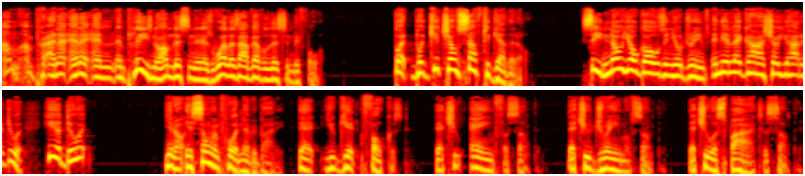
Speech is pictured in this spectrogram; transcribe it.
I'm I'm and I, and, I, and and please know I'm listening as well as I've ever listened before. But but get yourself together though. See, know your goals and your dreams, and then let God show you how to do it. He'll do it. You know, it's so important, everybody, that you get focused, that you aim for something, that you dream of something, that you aspire to something.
